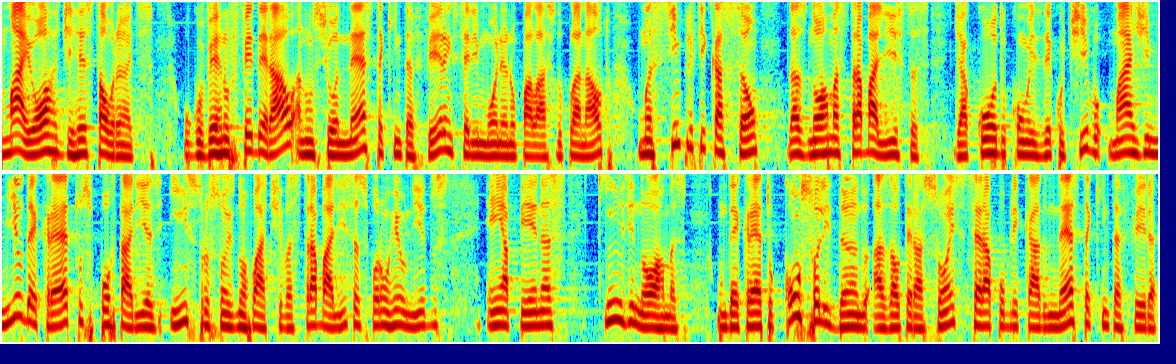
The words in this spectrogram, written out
maior de restaurantes. O governo federal anunciou nesta quinta-feira, em cerimônia no Palácio do Planalto, uma simplificação das normas trabalhistas. De acordo com o executivo, mais de mil decretos, portarias e instruções normativas trabalhistas foram reunidos em apenas 15 normas. Um decreto consolidando as alterações será publicado nesta quinta-feira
